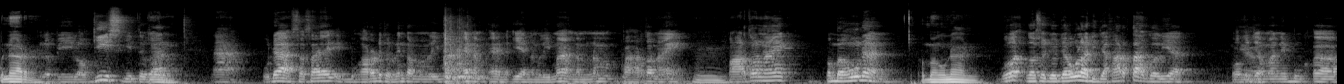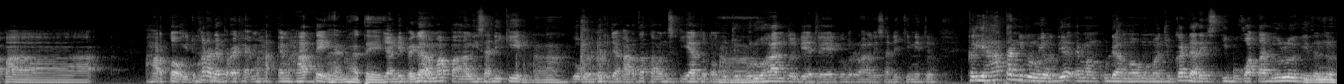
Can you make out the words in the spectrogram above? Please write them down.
Benar. lebih logis gitu kan. Nah, udah selesai Bung Karno diturunin tahun 65 eh, 6, eh iya 65 66 Pak Harto naik. Hmm. Pak Harto naik pembangunan. Pembangunan. Gua gak usah jauh-jauh lah di Jakarta gue lihat. Waktu Iya. zamannya Bu eh, Pak Harto itu kan ada proyek MH MHT, MHT. yang dipegang sama Pak Ali Sadikin. Ah. Gubernur Jakarta tahun sekian tuh tahun 70-an tuh dia tuh ya Gubernur Ali Sadikin itu. Kelihatan gitu loh dia emang udah mau memajukan dari ibu kota dulu gitu Hmm. tuh.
